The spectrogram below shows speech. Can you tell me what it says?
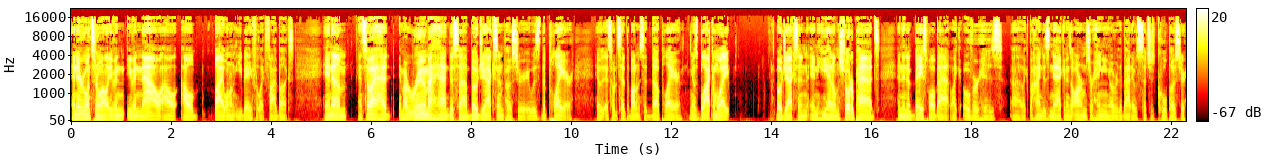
And every once in a while, even even now, I'll I'll buy one on eBay for like five bucks. And um and so I had in my room, I had this uh, Bo Jackson poster. It was the player. It was, that's what it said at the bottom. It said the player. It was black and white. It's Bo Jackson, and he had on the shoulder pads and then a baseball bat like over his, uh, like behind his neck, and his arms are hanging over the bat. It was such a cool poster.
